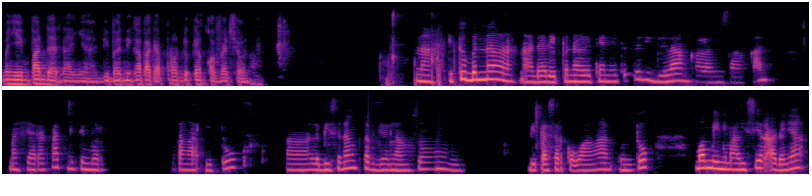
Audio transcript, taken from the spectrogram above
menyimpan dananya dibandingkan pakai produk yang konvensional. Nah, itu benar. Nah, dari penelitian itu tuh dibilang kalau misalkan masyarakat di Timur Tengah itu uh, lebih senang terjun langsung di pasar keuangan untuk meminimalisir adanya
